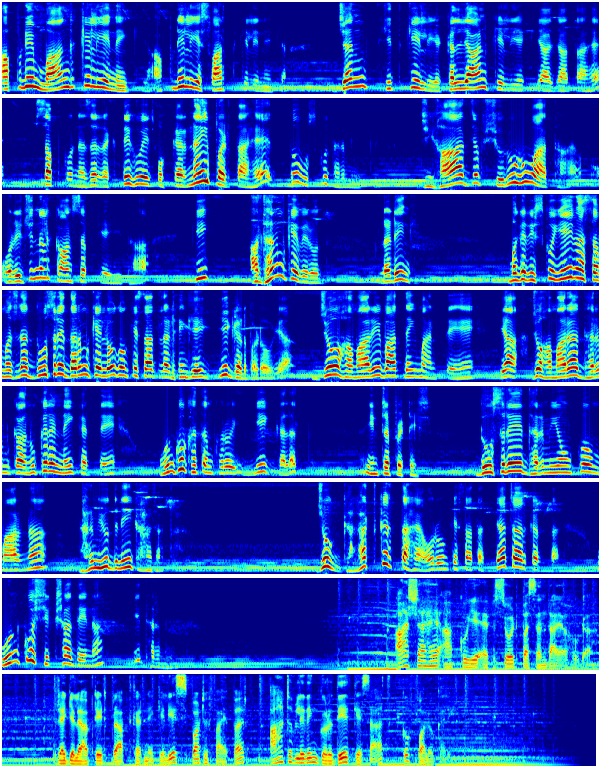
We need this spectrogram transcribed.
अपने मांग के लिए नहीं किया, अपने लिए स्वार्थ के लिए नहीं किया। जन हित के लिए, कल्याण के लिए किया जाता है। सबको नज़र रखते हुए वो करना ही पड़ता है तो उसको धर्म युद्ध जिहाद जब शुरू हुआ था ओरिजिनल कॉन्सेप्ट यही था कि अधर्म के विरुद्ध लड़ेंगे। मगर इसको ये ना समझना, दूसरे धर्म के लोगों के साथ लड़ेंगे, ये गड़बड़ हो गया। जो हमारी बात नहीं मानते हैं या जो हमारा धर्म का अनुकरण नहीं करते हैं, उनको खत्म करो, ये गलत इंटरप्रिटेशन दूसरे धर्मियों को मारना धर्म युद्ध नहीं कहा जाता। जो गलत करता है, और उनके साथ अत्याचार करता है, उनको शिक्षा देना ये धर्म युद्ध। है। आशा है आपको ये एपिसोड पसंद आया होगा। रेगुलर अपडेट प्राप्त करने के लिए स्पॉटिफाई पर आर्ट ऑफ़ लिविंग गुरुदेव के साथ को फॉलो करें।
